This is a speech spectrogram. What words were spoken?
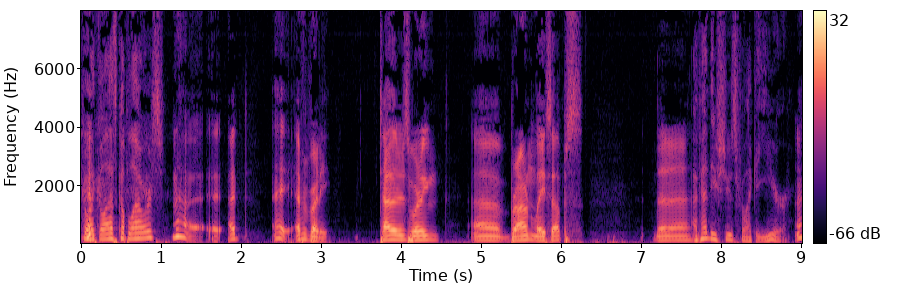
for like the last couple hours? No, I, I, hey everybody, Tyler's wearing uh, brown lace ups. That uh, I've had these shoes for like a year. uh,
